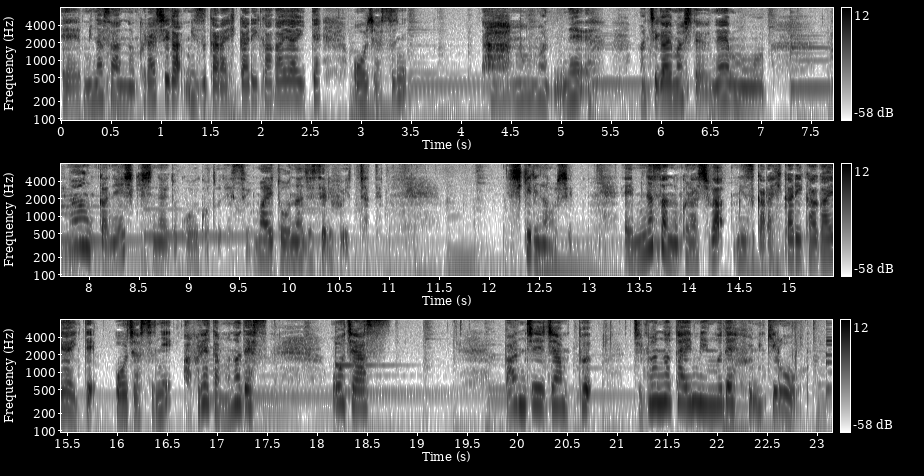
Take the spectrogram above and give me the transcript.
えー、皆さんの暮らしが自ら光り輝いてオージャスにああもう、ま、ね間違えましたよね。もうなんかね意識しないとこういうことですよ。前と同じセリフ言っちゃって。仕切り直し、えー、皆さんの暮らしは自ら光り輝いてオージャスにあふれたものです。オージャス。バンジージャンプ。自分のタイミングで踏み切ろう。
